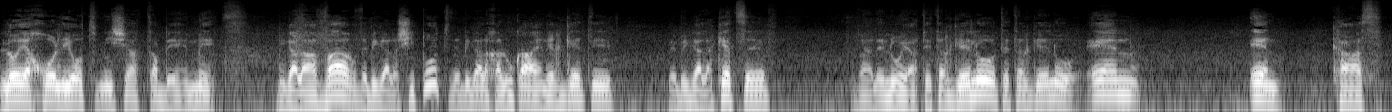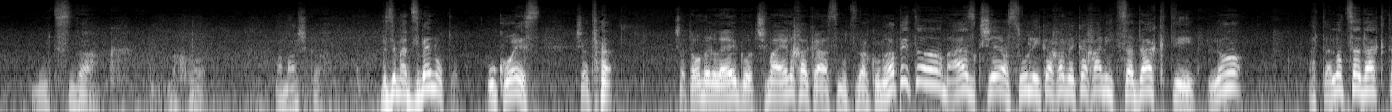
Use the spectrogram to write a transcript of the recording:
לא יכול להיות מי שאתה באמת, בגלל העבר ובגלל השיפוט ובגלל החלוקה האנרגטית ובגלל הקצב, והללויה. תתרגלו, תתרגלו. אין, אין כעס מוצדק, נכון? ממש ככה. וזה מעצבן אותו, הוא כועס. כשאתה כשאתה אומר לאגו, תשמע, אין לך כעס מוצדק, הוא אומר, פתאום? אז כשעשו לי ככה וככה אני צדקתי. לא, אתה לא צדקת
